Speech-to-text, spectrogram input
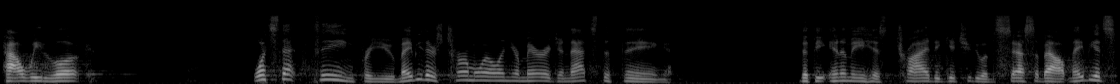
how we look. What's that thing for you? Maybe there's turmoil in your marriage, and that's the thing that the enemy has tried to get you to obsess about. Maybe it's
